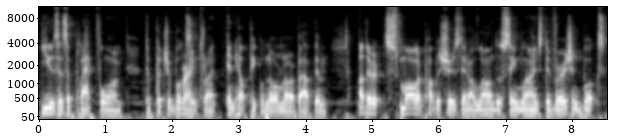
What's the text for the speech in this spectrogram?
use as a platform to put your books in front and help people know more about them. Other smaller publishers that are along those same lines, Diversion Books,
